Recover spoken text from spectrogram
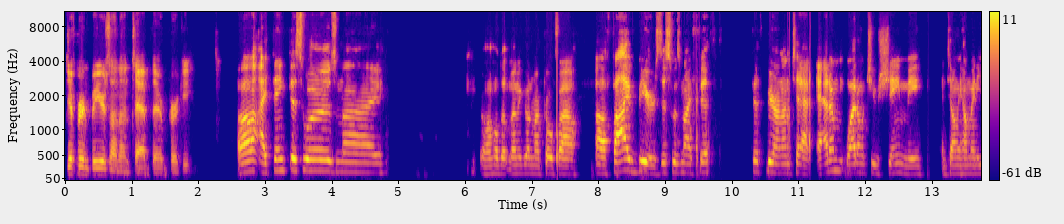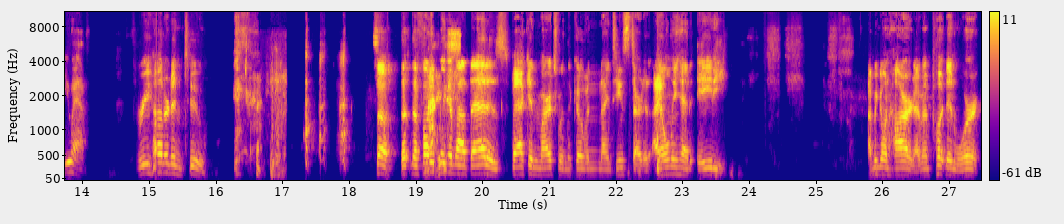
Different beers on Untappd there, Perky. Uh, I think this was my. Oh, hold up. Let me go to my profile. Uh, five beers. This was my fifth fifth beer on Untappd. Adam, why don't you shame me and tell me how many you have? 302. so the, the funny Nice. thing about that is back in March when the COVID 19 started, I only had 80. I've been going hard. I've been putting in work.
